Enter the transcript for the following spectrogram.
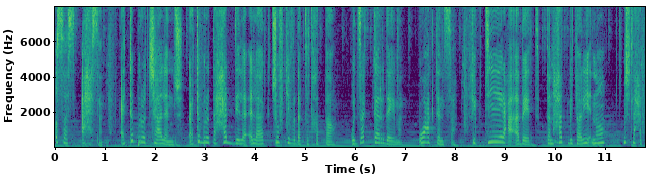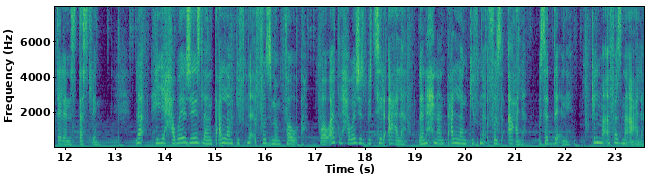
قصص أحسن. اعتبره تشالنج اعتبره تحدي لإلك تشوف كيف بدك تتخطاه. وتذكر دايما اوعك تنسى. في كتير عقبات بتنحط بطريقنا مش لحتى لنستسلم. لا هي حواجز لنتعلم كيف نقفز من فوقها. وأوقات الحواجز بتصير أعلى لنحن نتعلم كيف نقفز أعلى. وصدقني كل ما قفزنا أعلى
